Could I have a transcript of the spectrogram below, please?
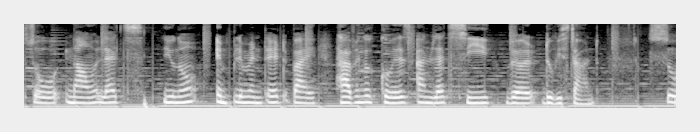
So now let's you know implement it by having a quiz and let's see where do we stand so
